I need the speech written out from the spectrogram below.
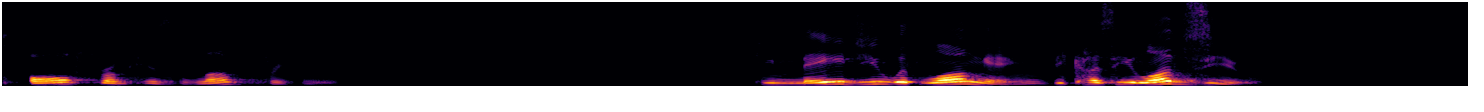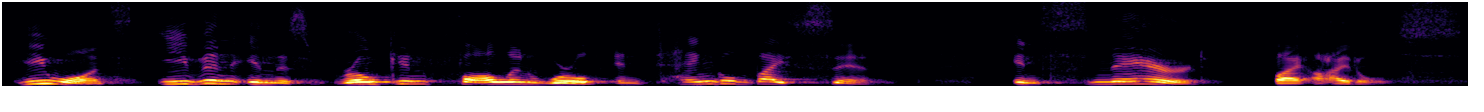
it's all from his love for you. He made you with longing because he loves you. He wants, even in this broken, fallen world, entangled by sin, ensnared by idols,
